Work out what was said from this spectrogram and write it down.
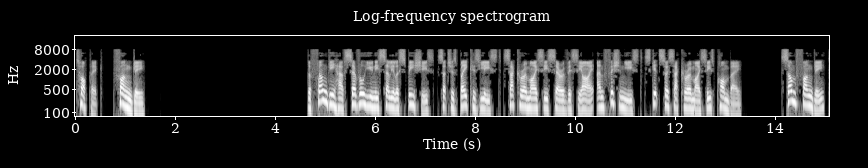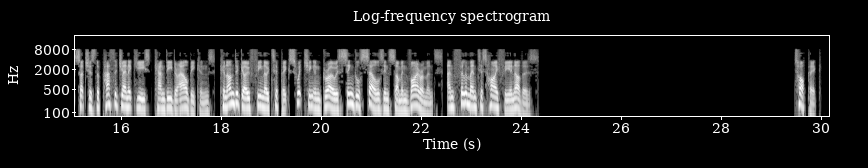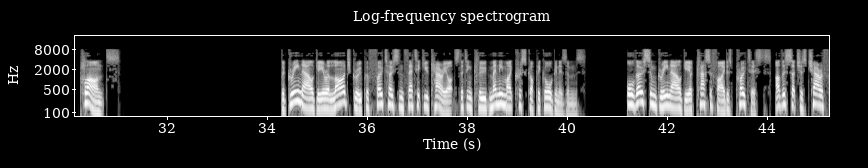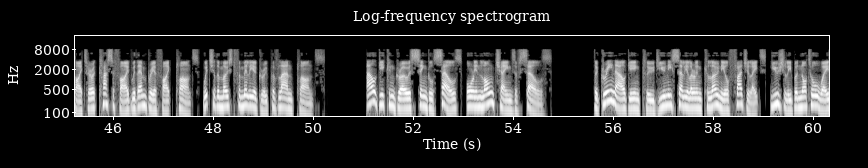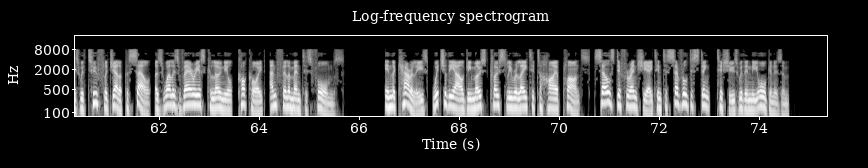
Topic: Fungi. The fungi have several unicellular species, such as baker's yeast Saccharomyces cerevisiae and fission yeast Schizosaccharomyces pombe. Some fungi, such as the pathogenic yeast Candida albicans, can undergo phenotypic switching and grow as single cells in some environments, and filamentous hyphae in others. Topic: Plants. The green algae are a large group of photosynthetic eukaryotes that include many microscopic organisms. Although some green algae are classified as protists, others such as Charophyta are classified with embryophyte plants, which are the most familiar group of land plants. Algae can grow as single cells, or in long chains of cells. The green algae include unicellular and colonial flagellates, usually but not always with two flagella per cell, as well as various colonial, coccoid, and filamentous forms. In the Charales, which are the algae most closely related to higher plants, cells differentiate into several distinct tissues within the organism.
